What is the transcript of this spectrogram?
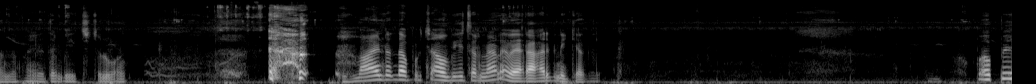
அந்த பையனை தான் பீச்சு சொல்லுவாங்க. வாங்கிட்டு வந்தால் பிடிச்சி அவன் பீச்சுறனால வேற யாருக்கு நிற்காது பப்பி.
